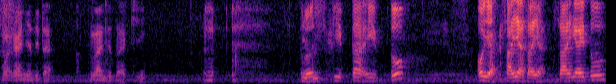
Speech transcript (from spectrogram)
makanya tidak lanjut lagi Terus kita itu Oh ya, saya saya. Saya itu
